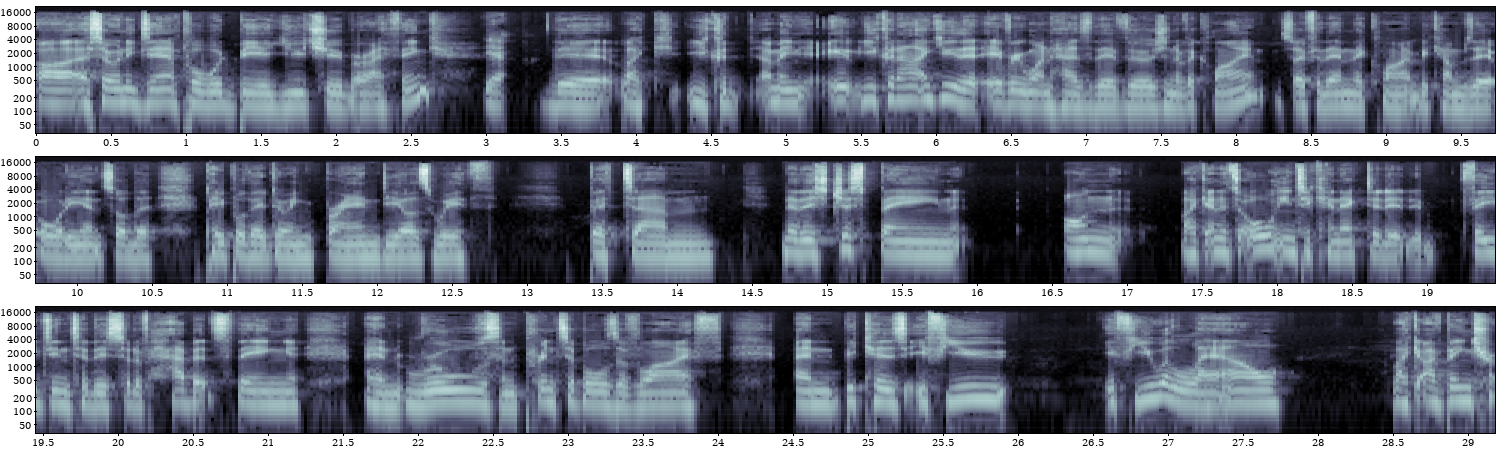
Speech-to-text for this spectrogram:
Uh, so an example would be a YouTuber, I think. Yeah. They're like you could. I mean, you could argue that everyone has their version of a client. So for them, their client becomes their audience or the people they're doing brand deals with. But um, no, there's just been on like and it's all interconnected it feeds into this sort of habits thing and rules and principles of life and because if you if you allow like i've been tr-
